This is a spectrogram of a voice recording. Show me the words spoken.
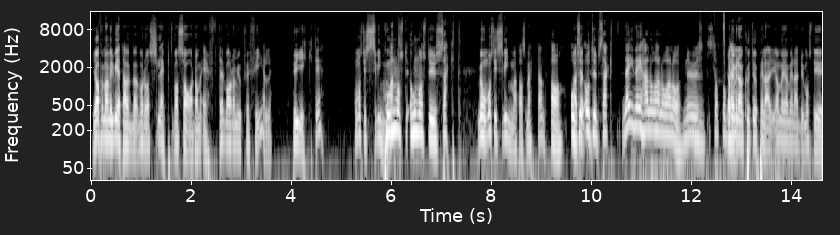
Ja för man vill veta, vad- vadå släppt, vad sa de efter, vad har de gjort för fel? Hur gick det? Hon måste ju svimmat, Hon måste, hon måste ju sagt, men hon måste ju svimmat av smärtan ja, och, Alltså- ty, och typ sagt nej nej hallå hallå hallå, nu Mm. st- stopp och Ja men jag belägg. menar de kuttade upp hela, ja men jag menar du måste ju,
